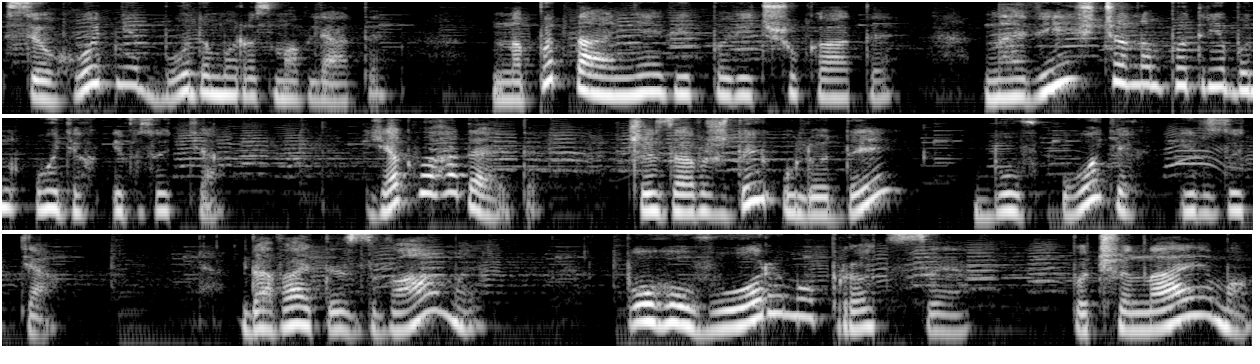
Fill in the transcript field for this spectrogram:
сьогодні будемо розмовляти. На питання відповідь шукати. Навіщо нам потрібен одяг і взуття? Як ви гадаєте, чи завжди у людей був одяг і взуття? Давайте з вами поговоримо про це. Починаємо.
